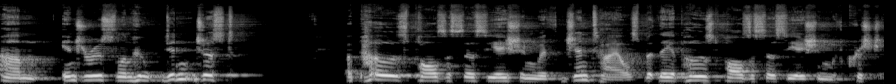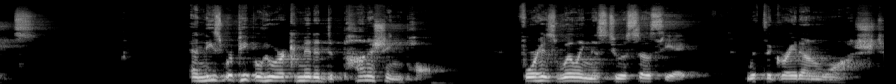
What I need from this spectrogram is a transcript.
um, in Jerusalem who didn't just oppose Paul's association with Gentiles, but they opposed Paul's association with Christians. And these were people who were committed to punishing Paul for his willingness to associate with the great unwashed.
